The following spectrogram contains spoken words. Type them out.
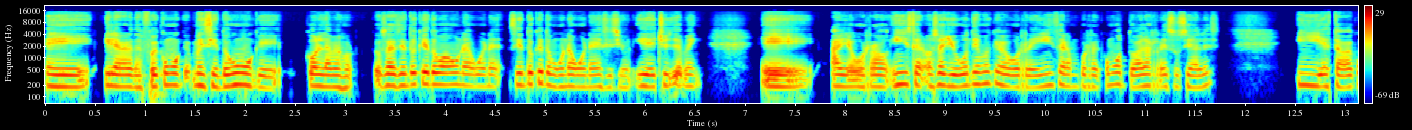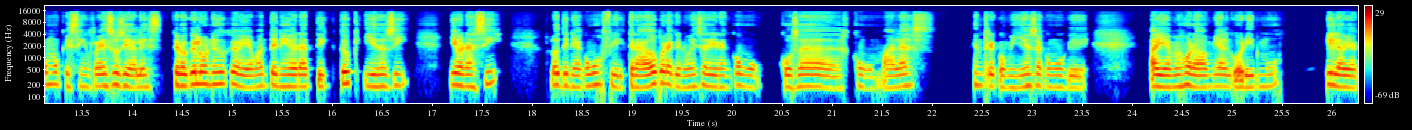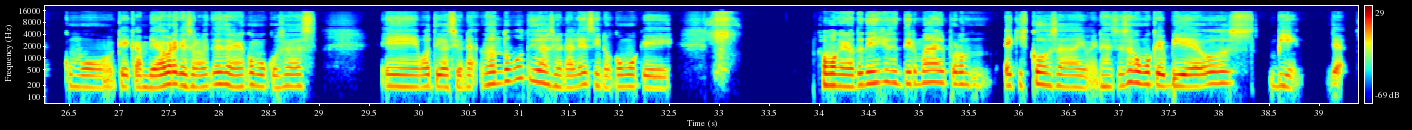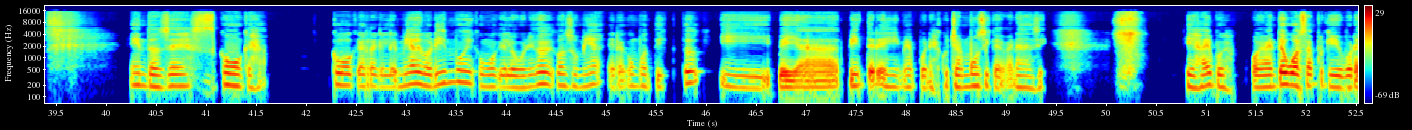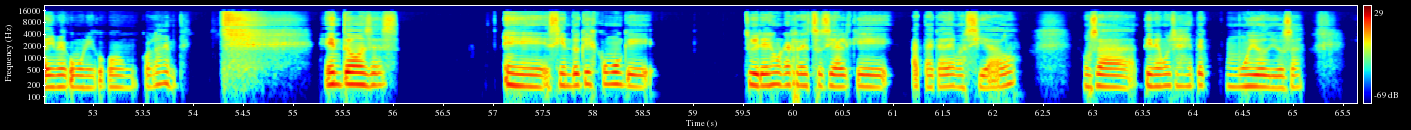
Eh, y la verdad fue como que me siento como que con la mejor, o sea, siento que he tomado una buena, siento que tomé una buena decisión. Y de hecho ya ven, eh, había borrado Instagram, o sea, yo hubo un tiempo que me borré Instagram, borré como todas las redes sociales y estaba como que sin redes sociales. Creo que lo único que había mantenido era TikTok y eso sí, y aún así lo tenía como filtrado para que no me salieran como cosas como malas, entre comillas, o sea, como que había mejorado mi algoritmo y lo había como que cambiado para que solamente salieran como cosas eh, motivacionales, no, no motivacionales, sino como que, como que no te tienes que sentir mal por X cosa y vainas o sea, como que videos bien, ya. Entonces, como que, ajá, como que arreglé mi algoritmo y como que lo único que consumía era como TikTok y veía Pinterest y me ponía a escuchar música y vainas así. Y ajá, y pues obviamente WhatsApp porque yo por ahí me comunico con, con la gente. Entonces, eh, siento que es como que Twitter es una red social que ataca demasiado O sea, tiene mucha gente muy odiosa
